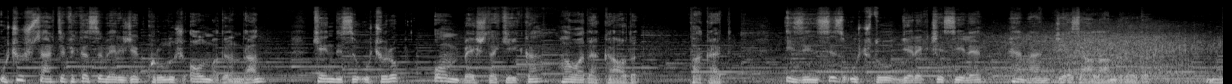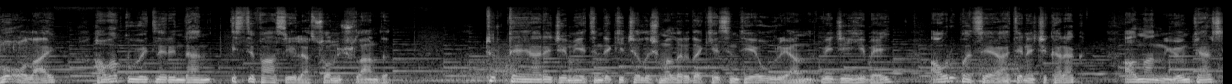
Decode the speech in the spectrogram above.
Uçuş sertifikası verecek kuruluş olmadığından kendisi uçurup 15 dakika havada kaldı. Fakat izinsiz uçtuğu gerekçesiyle hemen cezalandırıldı. Bu olay hava kuvvetlerinden istifasıyla sonuçlandı. Türk Teyyare Cemiyeti'ndeki çalışmaları da kesintiye uğrayan Vecihi Bey, Avrupa seyahatine çıkarak Alman Junkers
